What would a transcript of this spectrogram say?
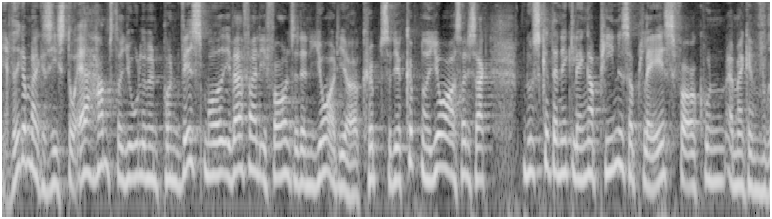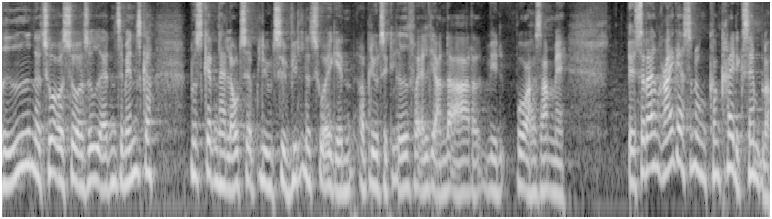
jeg ved ikke, om man kan sige, stå af hamsterhjulet, men på en vis måde, i hvert fald i forhold til den jord, de har købt. Så de har købt noget jord, og så har de sagt, nu skal den ikke længere pines og plages, for at, kunne, at man kan vride naturressourcer ud af den til mennesker. Nu skal den have lov til at blive til vild natur igen, og blive til glæde for alle de andre arter, vi bor her sammen med. Øh, så der er en række af sådan nogle konkrete eksempler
